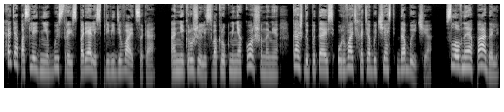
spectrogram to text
хотя последние быстро испарялись при виде Вайцека. Они кружились вокруг меня коршунами, каждый пытаясь урвать хотя бы часть добычи, словно падаль,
